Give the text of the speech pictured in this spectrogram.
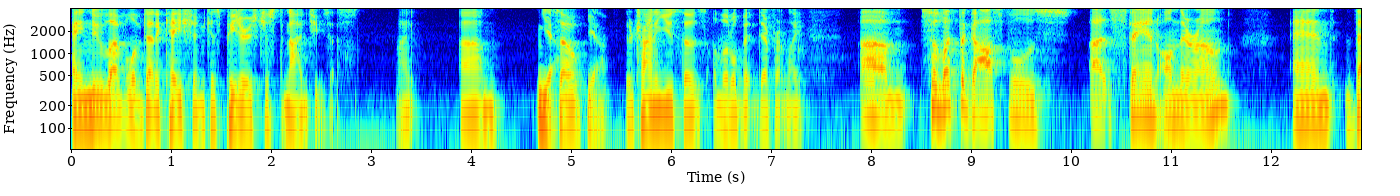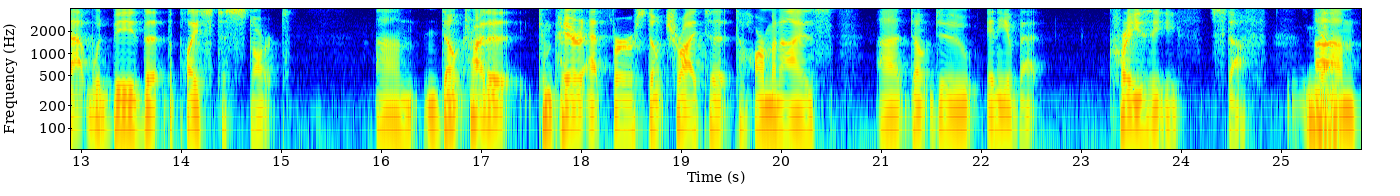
a new level of dedication because Peter has just denied Jesus, right? Um, Yeah. so yeah. they're trying to use those a little bit differently. Um, so let the Gospels uh, stand on their own, and that would be the the place to start. Um, don't try to compare at first. Don't try to to harmonize. Uh, don't do any of that crazy f- stuff. Yeah. Um,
